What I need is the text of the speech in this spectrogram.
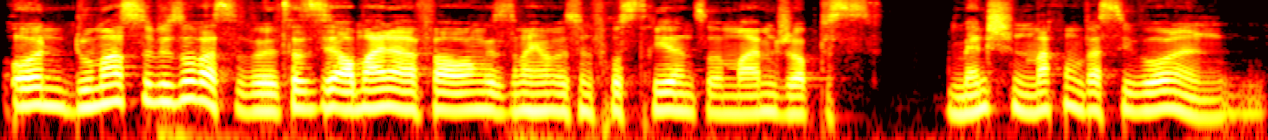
Und du machst sowieso, was du willst. Das ist ja auch meine Erfahrung. Das ist manchmal ein bisschen frustrierend so in meinem Job, dass Menschen machen, was sie wollen.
